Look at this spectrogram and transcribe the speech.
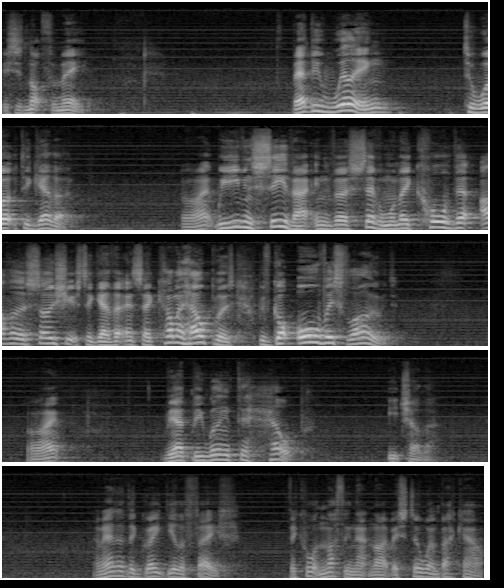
This is not for me. They had to be willing to work together. All right? We even see that in verse 7 when they called their other associates together and said, Come and help us. We've got all this load. All right? We had to be willing to help each other. And they had to have a great deal of faith. They caught nothing that night. They still went back out.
